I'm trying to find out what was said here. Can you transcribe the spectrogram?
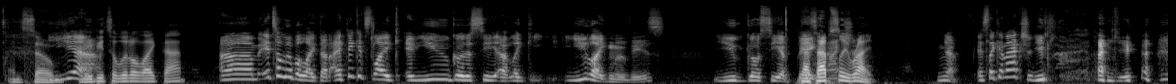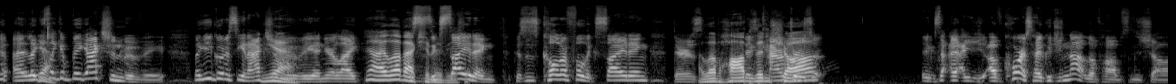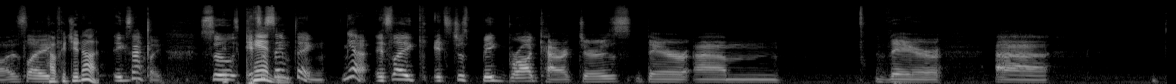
And so Yeah. maybe it's a little like that. Um, it's a little bit like that. I think it's like if you go to see, uh, like, you like movies, you go see a big. That's absolutely action- right. Yeah, it's like an action. You, thank you. Uh, like Yeah. it's like a big action movie. Like you go to see an action Yeah. movie and you're like, Yeah, I love this action is movies. exciting. This is colorful, exciting. There's I love Hobbs and Shaw. are- Exa- of course, how could you not love Hobbs and Shaw? It's like How could you not? Exactly. So It's it's, the same thing. Yeah, it's like it's just big, broad characters. They're um, they're uh,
